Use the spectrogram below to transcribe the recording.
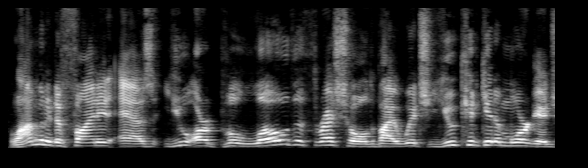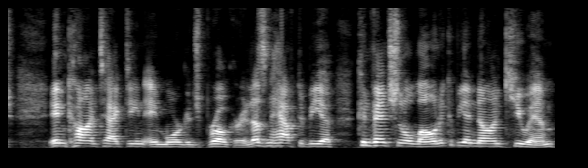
Well, I'm going to define it as you are below the threshold by which you could get a mortgage in contacting a mortgage broker. It doesn't have to be a conventional loan, it could be a non QM,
